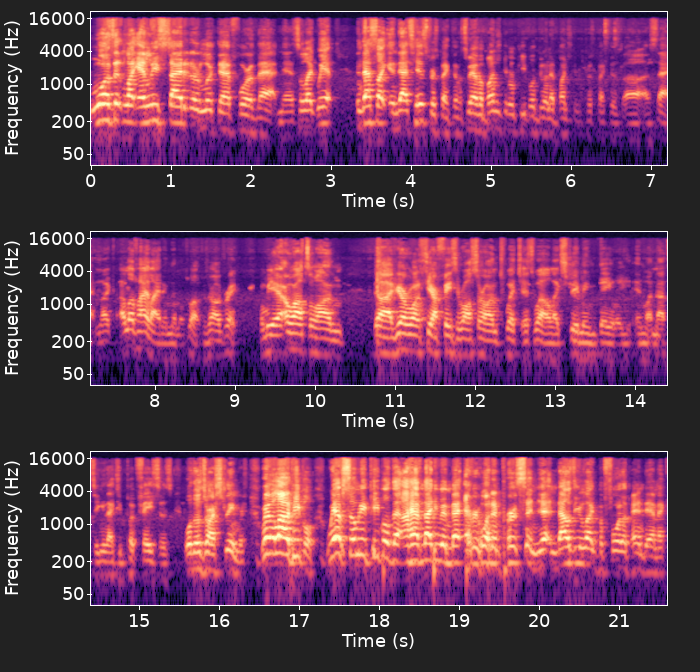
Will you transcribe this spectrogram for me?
wasn't like at least cited or looked at for that, man. So like we have, and that's like, and that's his perspective. So we have a bunch of different people doing a bunch of different perspectives uh, as that. And like I love highlighting them as well because they're all great. And we are also on. Uh, if you ever want to see our faces, we're also on Twitch as well, like streaming daily and whatnot. So you can actually put faces. Well, those are our streamers. We have a lot of people. We have so many people that I have not even met everyone in person yet, and that was even like before the pandemic.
